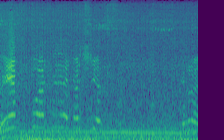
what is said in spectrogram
Ебать, блядь, вообще. Хера.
